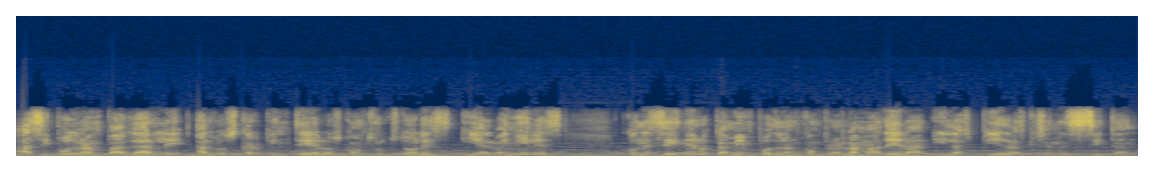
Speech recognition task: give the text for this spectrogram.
Así podrán pagarle a los carpinteros, constructores y albañiles. Con ese dinero también podrán comprar la madera y las piedras que se necesitan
